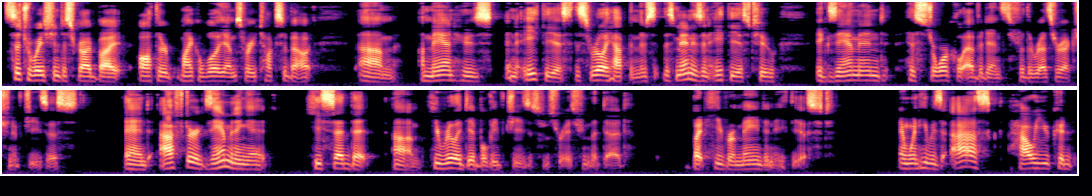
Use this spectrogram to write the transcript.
situation described by author Michael Williams where he talks about um, a man who's an atheist. This really happened. There's this man who's an atheist who examined historical evidence for the resurrection of Jesus. And after examining it, he said that um, he really did believe Jesus was raised from the dead, but he remained an atheist. And when he was asked how you could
